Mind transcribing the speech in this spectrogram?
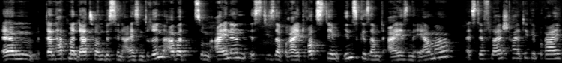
ähm, dann hat man da zwar ein bisschen Eisen drin, aber zum einen ist dieser Brei trotzdem insgesamt eisenärmer als der fleischhaltige Brei.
